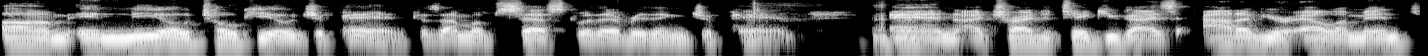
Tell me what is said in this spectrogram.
um, in Neo Tokyo, Japan, because I'm obsessed with everything Japan. and I tried to take you guys out of your element,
